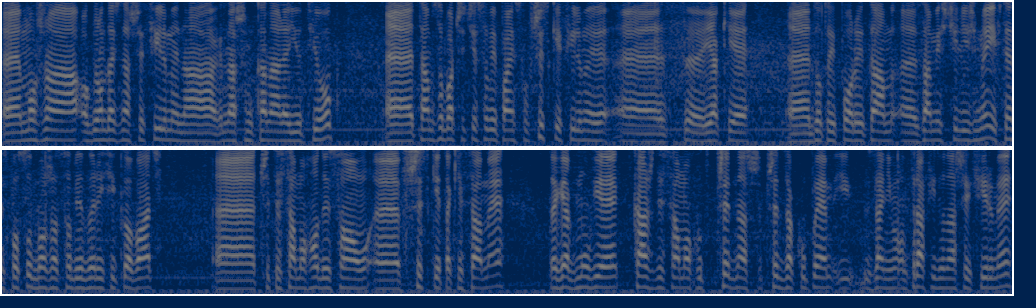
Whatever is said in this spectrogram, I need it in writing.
e, można oglądać nasze filmy na naszym kanale YouTube. E, Tam zobaczycie sobie Państwo wszystkie filmy, e, jakie e, do tej pory tam e, zamieściliśmy i w ten sposób można sobie weryfikować, e, czy te samochody są e, wszystkie takie same. Tak jak mówię, każdy samochód przed, nasz, przed zakupem i zanim on trafi do naszej firmy,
